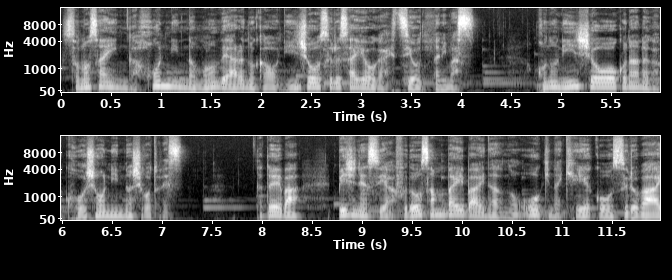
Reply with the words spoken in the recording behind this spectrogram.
そのサインが本人のものであるのかを認証する作業が必要となります。この認証を行うのが交渉人の仕事です。例えば、ビジネスや不動産売買などの大きな契約をする場合、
